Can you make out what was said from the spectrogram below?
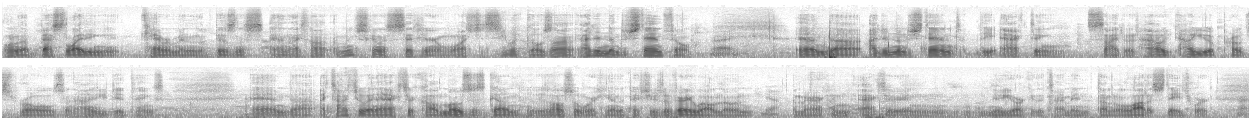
one of the best lighting cameramen in the business, and I thought I'm just going to sit here and watch and see what goes on. I didn't understand film, Right. And uh, I didn't understand the acting side of it, how how you approached roles and how you did things. And uh, I talked to an actor called Moses Gunn, who was also working on the picture. He's a very well-known Yeah. American actor in New York at the time, and done a lot of stage work. Right.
